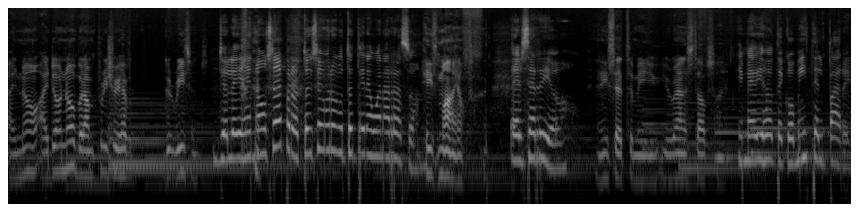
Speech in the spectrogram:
I, I know, I don't know, but I'm pretty sure you have good reasons. Yo le dije, no sé, pero estoy seguro que usted tiene buena razón. He smiled Él se rió and he said to me, You, ran a stop sign. y me dijo, te comiste el pare.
